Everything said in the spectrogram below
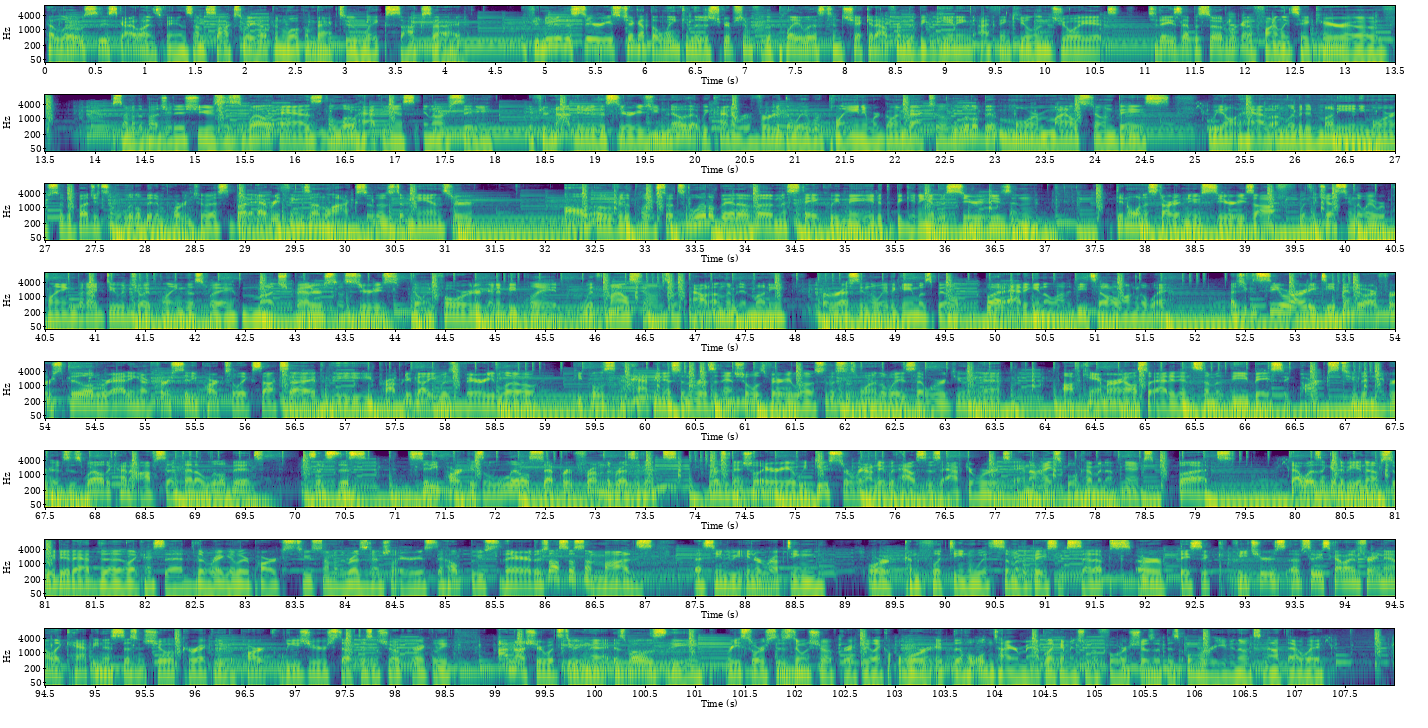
Hello, City Skylines fans. I'm Socksway Up, and welcome back to Lake Sockside. If you're new to this series, check out the link in the description for the playlist and check it out from the beginning. I think you'll enjoy it. Today's episode, we're going to finally take care of some of the budget issues as well as the low happiness in our city. If you're not new to this series, you know that we kind of reverted the way we're playing and we're going back to a little bit more milestone based. We don't have unlimited money anymore, so the budget's a little bit important to us, but everything's unlocked, so those demands are all over the place. So it's a little bit of a mistake we made at the beginning of this series and didn't want to start a new series off with adjusting the way we're playing, but I do enjoy playing this way much better. So series going forward are going to be played with milestones, without unlimited money, progressing the way the game was built, but adding in a lot of detail along the way. As you can see, we're already deep into our first build. We're adding our first city park to Lake Sockside. The property value was very low. People's happiness in the residential was very low. So this is one of the ways that we're doing that. Off camera, I also added in some of the basic parks to the neighborhoods as well to kind of offset that a little bit. Since this city park is a little separate from the residence residential area, we do surround it with houses afterwards and a high school coming up next, but that wasn't going to be enough, so we did add the, like I said, the regular parks to some of the residential areas to help boost there. There's also some mods that seem to be interrupting or conflicting with some of the basic setups or basic features of City Skylines right now. Like happiness doesn't show up correctly, the park leisure stuff doesn't show up correctly. I'm not sure what's doing that, as well as the resources don't show up correctly, like or It, the whole entire map, like I mentioned before, shows up as ore, even though it's not that way.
